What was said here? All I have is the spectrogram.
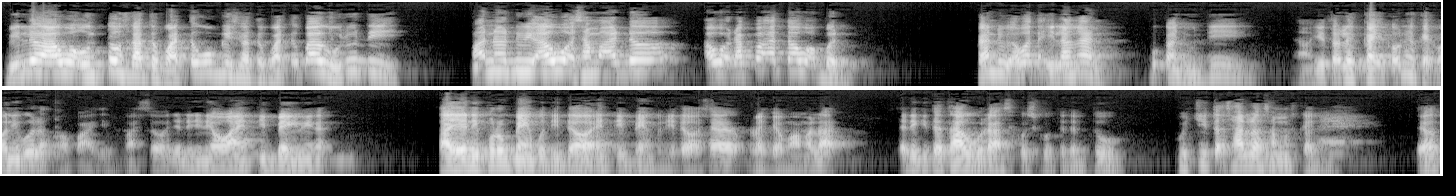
Bila awak untung 100%, rugi 100%, baru judi. Mana duit awak sama ada awak dapat atau awak burn. Kan duit awak tak hilang kan? Bukan judi. Ha, dia tak boleh kait kau ni, kait kau ni pula. Apa je, pasal je di sini orang anti bank ni kan. Saya ni pro bank pun tidak, anti bank pun tidak. Saya belajar muamalat. Jadi kita tahulah suku-suku tertentu. Which tak salah sama sekali. Ya.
